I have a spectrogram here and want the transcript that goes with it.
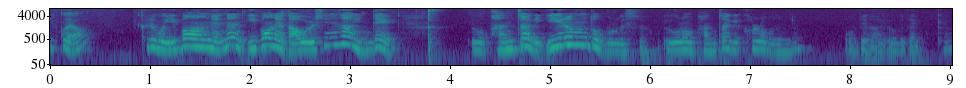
있고요. 그리고 이번에는 이번에 나올 신상인데 이 반짝이 이름도 모르겠어요. 이런 반짝이 컬러거든요. 어디다 여기다 해볼게요.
